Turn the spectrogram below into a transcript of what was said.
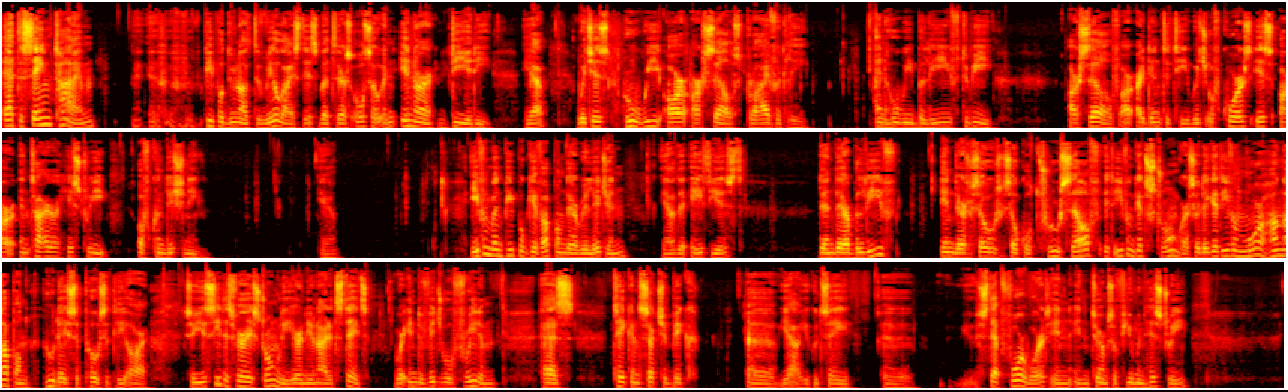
at the same time people do not realize this, but there's also an inner deity, yeah, which is who we are ourselves privately and who we believe to be ourself, our identity, which of course is our entire history of conditioning. Yeah. Even when people give up on their religion, yeah, the atheist, then their belief in their so, so-called true self, it even gets stronger. So they get even more hung up on who they supposedly are. So you see this very strongly here in the United States, where individual freedom has taken such a big, uh, yeah, you could say, uh, step forward in, in terms of human history.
